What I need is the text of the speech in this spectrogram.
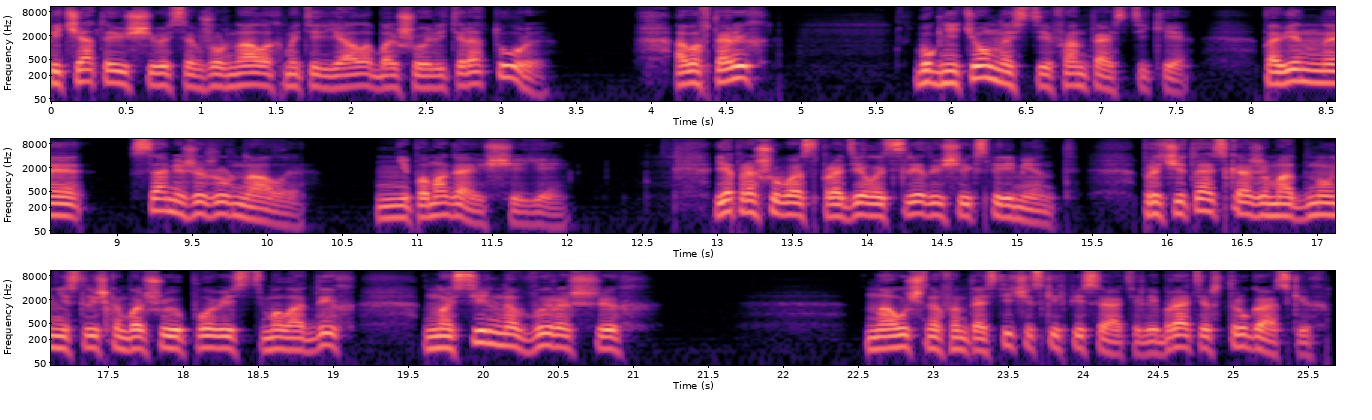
печатающегося в журналах материала большой литературы. А во-вторых, в угнетенности фантастики – повинны сами же журналы, не помогающие ей. Я прошу вас проделать следующий эксперимент. Прочитать, скажем, одну не слишком большую повесть молодых, но сильно выросших научно-фантастических писателей, братьев Стругацких.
